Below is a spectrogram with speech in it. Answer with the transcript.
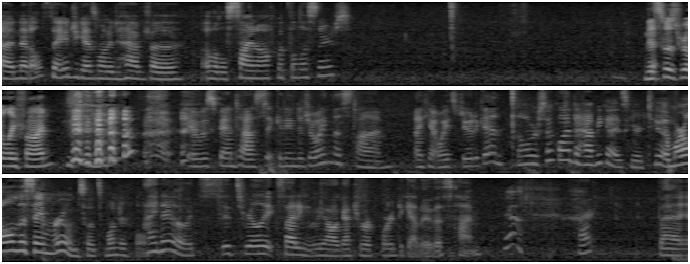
Uh, Nettle, Sage, you guys wanted to have a, a little sign off with the listeners? This was really fun. It was fantastic getting to join this time. I can't wait to do it again. Oh, we're so glad to have you guys here too, and we're all in the same room, so it's wonderful. I know it's it's really exciting that we all got to record together this time. Yeah. All right, but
